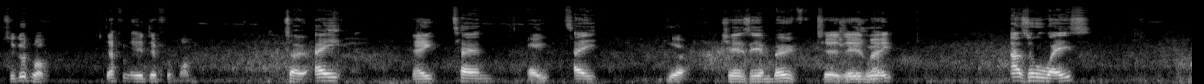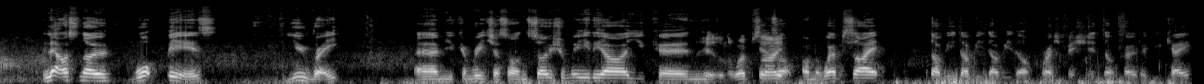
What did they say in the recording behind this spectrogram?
It's a good one. Definitely a different one. So, 8, Eight. 10, Eight. 8. Yeah. Cheers, Ian Booth. Cheers, Cheers, Ian, mate. As always, let us know what beers you rate. Um, you can reach us on social media. You can Here's on the website. on the website www.freshfishing.co.uk.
